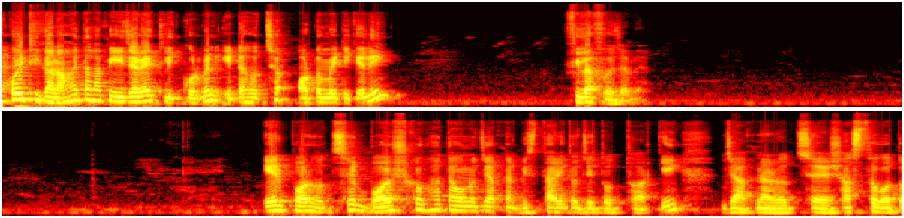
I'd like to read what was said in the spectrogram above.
একই ঠিকানা হয়, তাহলে আপনি এই জায়গায় ক্লিক করবেন। এটা হচ্ছে অটোমেটিক্যালি ফিল আপ হয়ে যাবে। এরপর হচ্ছে বয়স্ক ভাতা অনুযায়ী আপনার বিস্তারিত যে তথ্য আর কি, যে আপনার হচ্ছে স্বাস্থ্যগত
